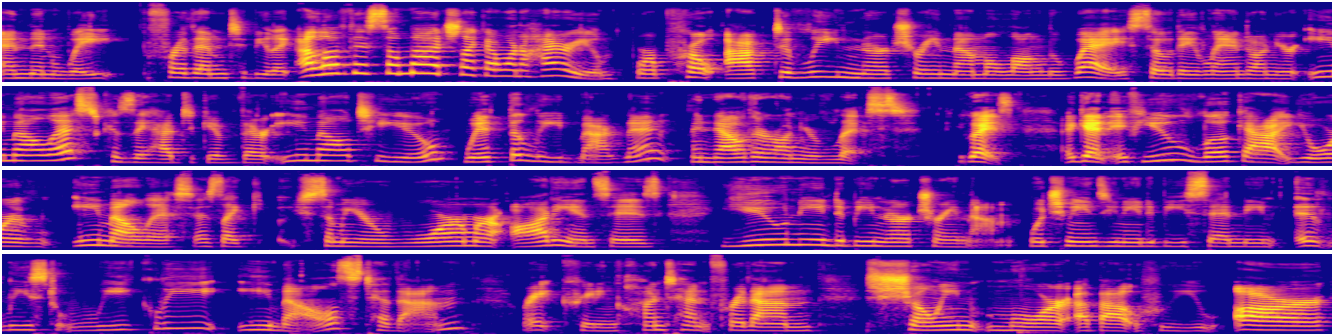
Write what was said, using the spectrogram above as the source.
and then wait for them to be like, I love this so much, like I want to hire you. We're proactively nurturing them along the way. So they land on your email list because they had to give their email to you with the lead magnet, and now they're on your list You guys, again, if you look at your email list as like some of your warmer audiences, you need to be nurturing them, which means you need to be sending at least weekly emails to them, right? Creating content for them, showing more about who you are,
